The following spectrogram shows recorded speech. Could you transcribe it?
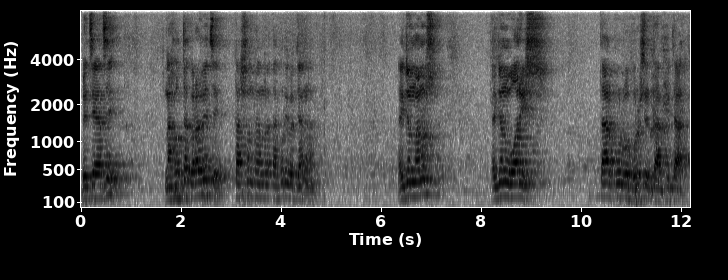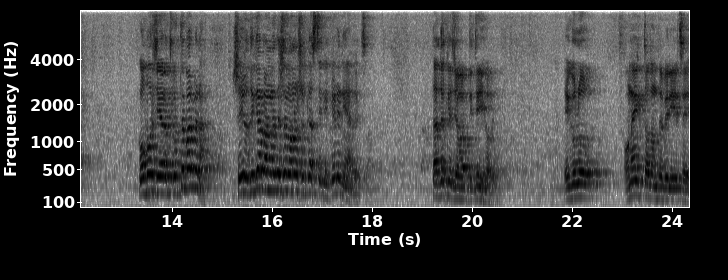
বেঁচে আছে? না হত্যা করা হয়েছে? তার সন্তানরা, তার পরিবার জানে না। একজন মানুষ, একজন ওয়ারিশ, তার পূর্বপুরুষের তার পিতা কবর জিয়ারত করতে পারবে না? সেই অধিকার বাংলাদেশের মানুষের কাছ থেকে কেড়ে নেওয়া হয়েছে। তাদেরকে জবাব দিতেই হবে। এগুলো অনেক তদন্তে বেরিয়েছে,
